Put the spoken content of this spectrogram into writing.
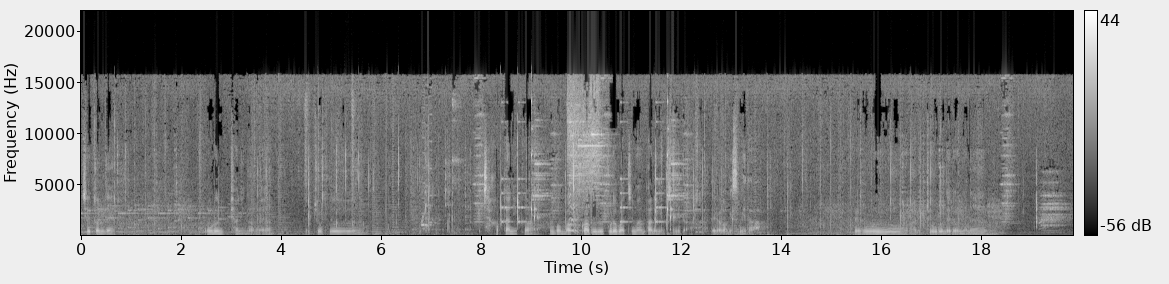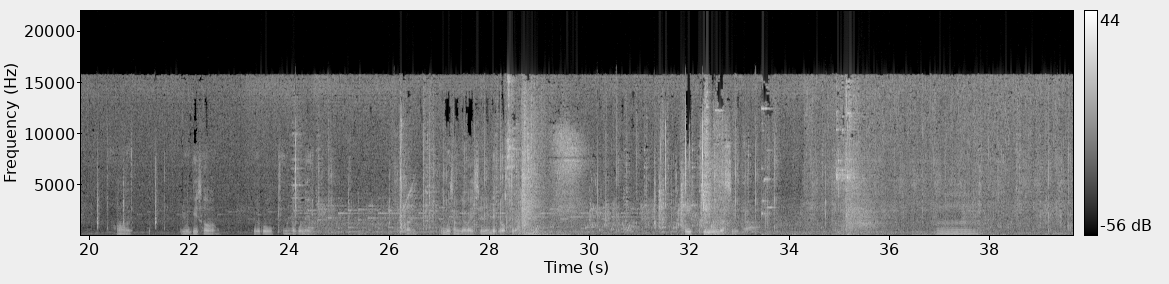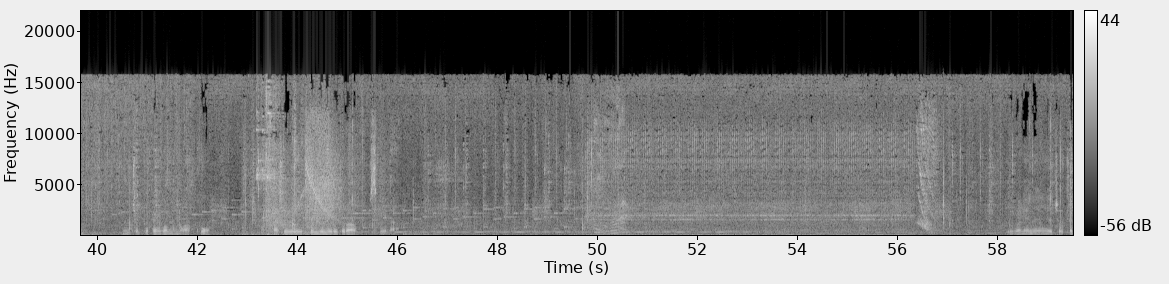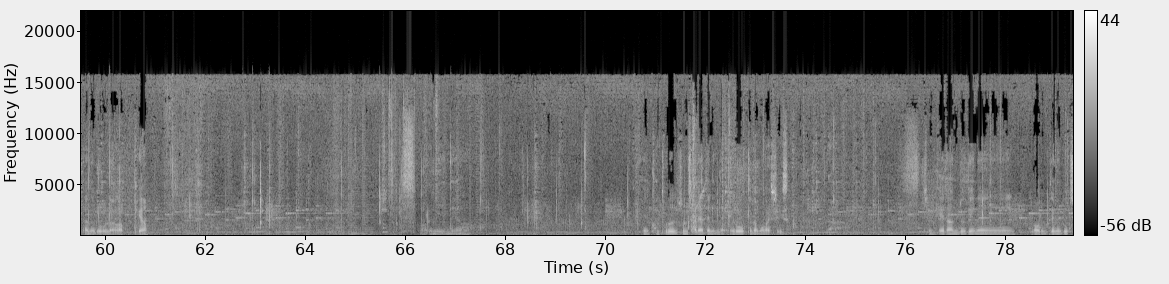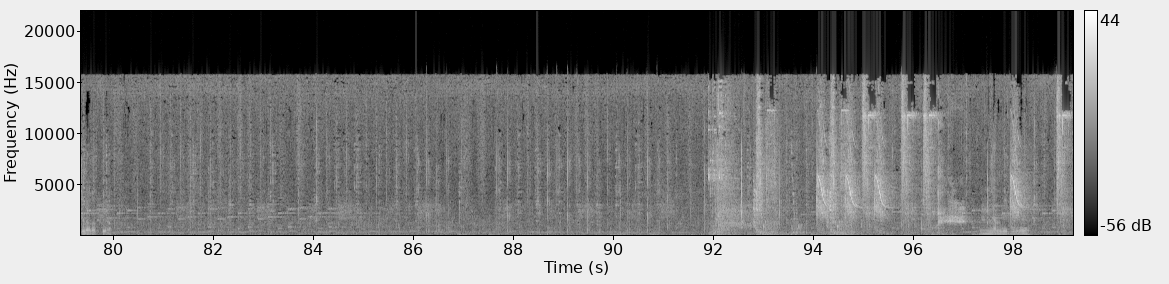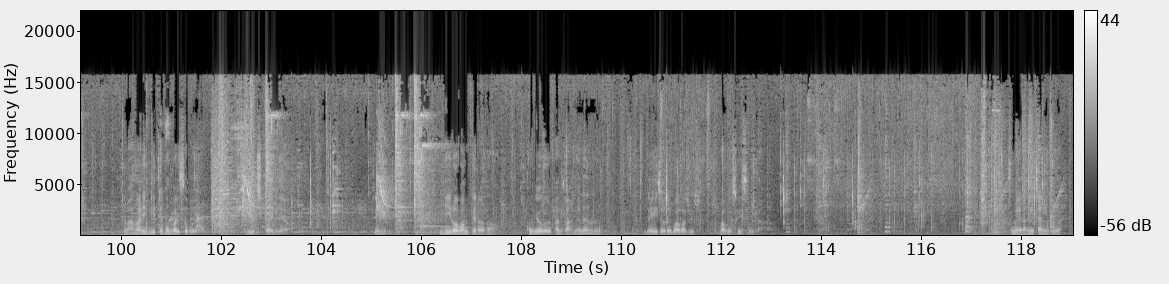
설치했던데 오른편인가 봐요. 이쪽은 차갑다니까 한번 마구가루를 뿌려봤지만 반응이 없습니다. 내려가겠습니다. 그리고 이 아래쪽으로 내려오면은 어 여기서 요렇게인가 보네요. 일단 고무상자가 있으니 내려왔고요 케이크를 올렸습니다 음 이쪽도 별거 없는 것 같고 다시 본진으로 돌아왔습니다. 이번에는 이쪽 계단으로 올라가 볼게요. 컨트롤 좀 잘해야 되는데 이렇게 넘어갈 수 같습니다. 지금 계단 두 개는 얼음 때문에 못 지나갔고요. 좀 항아리 밑에 뭔가 있어 보여요. 스위치가 있네요. 지금 미러 방패라서 공격을 반사하면은 레이저를 막아줄 수, 막을 수 있습니다. 부메랑이 짱이고요.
